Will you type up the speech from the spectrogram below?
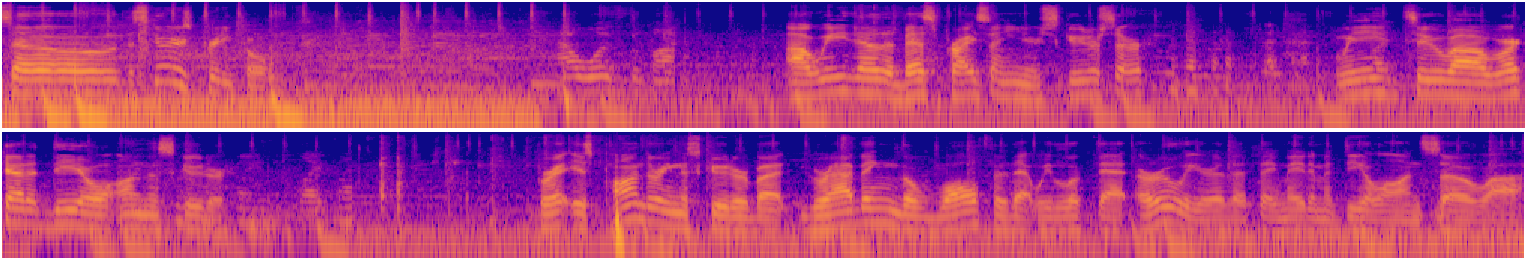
So the scooter's pretty cool. How was the bike? Uh, we need to know the best price on your scooter, sir. We need to uh, work out a deal on the scooter. Brett is pondering the scooter, but grabbing the Walther that we looked at earlier that they made him a deal on. So uh,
